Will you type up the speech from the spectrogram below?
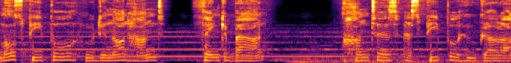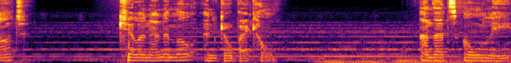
most people who do not hunt think about hunters as people who go out, kill an animal, and go back home. And that's only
